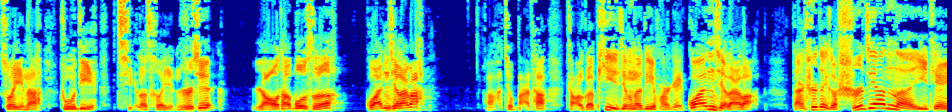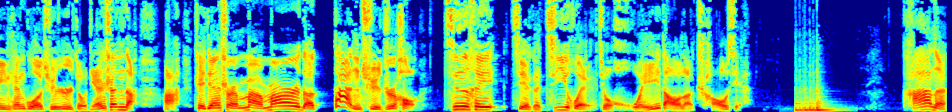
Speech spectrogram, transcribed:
所以呢，朱棣起了恻隐之心。饶他不死，关起来吧！啊，就把他找个僻静的地方给关起来了。但是这个时间呢，一天一天过去，日久年深的啊，这件事慢慢的淡去之后，金黑借个机会就回到了朝鲜。他呢，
